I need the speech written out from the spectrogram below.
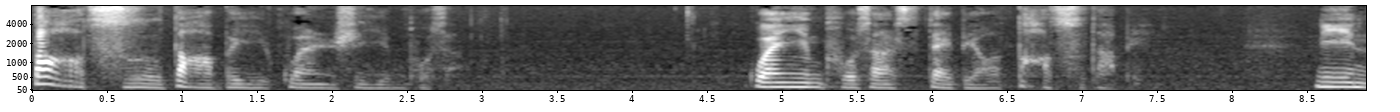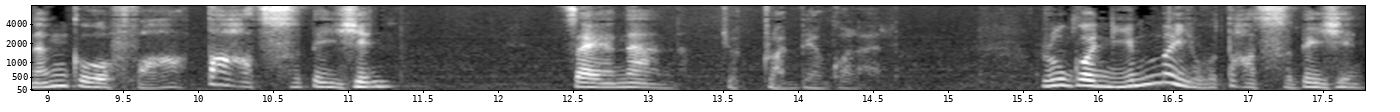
大慈大悲观世音菩萨，观音菩萨是代表大慈大悲。你能够发大慈悲心，灾难呢就转变过来了。如果你没有大慈悲心，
